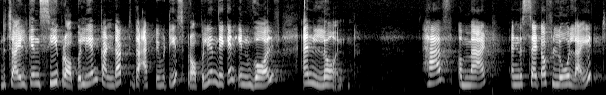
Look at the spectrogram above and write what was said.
the child can see properly and conduct the activities properly and they can involve and learn have a mat and a set of low light.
